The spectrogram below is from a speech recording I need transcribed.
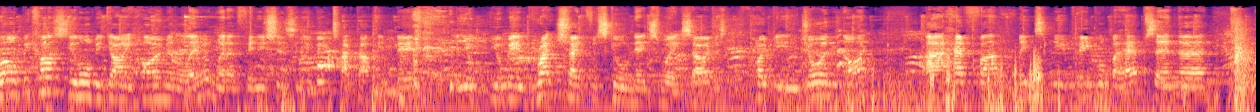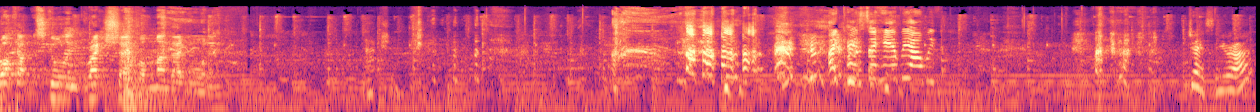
Well, because you'll all be going home at 11 when it finishes and you'll be tucked up in bed and you'll, you'll be in great shape for school next week. So I just hope you enjoy the night, uh, have fun, meet some new people perhaps, and uh, rock up to school in great shape on Monday morning. Okay, so here we are with... Jess, you're you alright?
